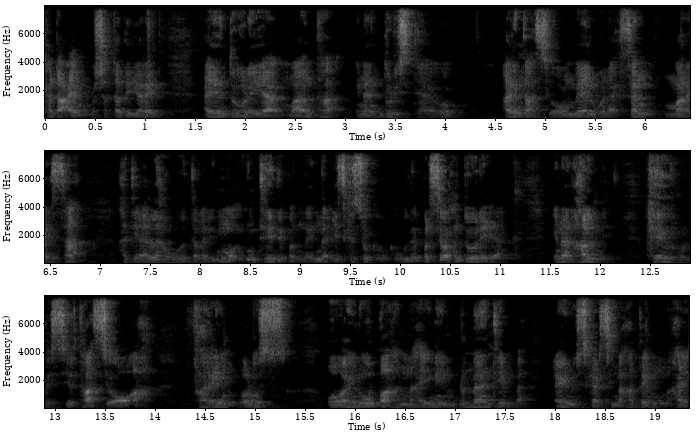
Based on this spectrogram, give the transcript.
ka dhacay shaqada yarayd ayaan doonayaa maanta inaan dul istaago. Arrintaasi oo meel wanaagsan maraysa haddii allah awoodala idmo inteedii badnaydna iska soo gabagabowda balse waxaan doonayaa inaan hal mid ka horreysiyo taasi oo ah fariin culus oo aynu u baahan nahay inaynu dhammaanteenba aynu isgaarsiino haddaynu nahay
